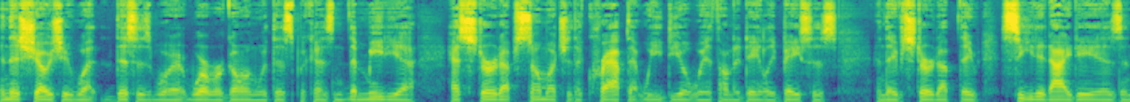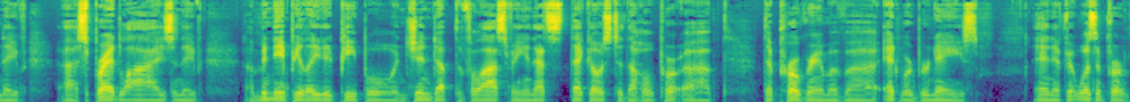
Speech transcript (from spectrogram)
and this shows you what this is where where we're going with this because the media has stirred up so much of the crap that we deal with on a daily basis. And they've stirred up they've seeded ideas and they've uh, spread lies and they've uh, manipulated people and ginned up the philosophy. And that's that goes to the whole pro, uh, the program of uh, Edward Bernays. And if it wasn't for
